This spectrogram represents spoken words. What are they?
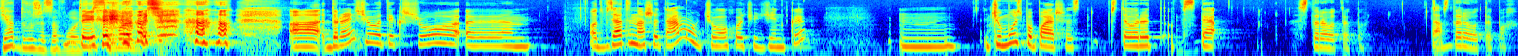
Я дуже заводжуся, вибач. а, До речі, от якщо е, от взяти нашу тему, чого хочуть жінки, чомусь, по-перше, в, стереот... в сте... стереотипи. Так. В стереотипах.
